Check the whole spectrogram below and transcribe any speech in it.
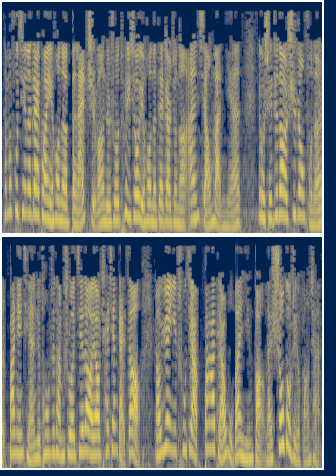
他们付清了贷款以后呢，本来指望着说退休以后呢，在这儿就能安享晚年。结果谁知道市政府呢，八年前就通知他们说，街道要拆迁改造，然后愿意出价八点五万英镑来收购这个房产。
